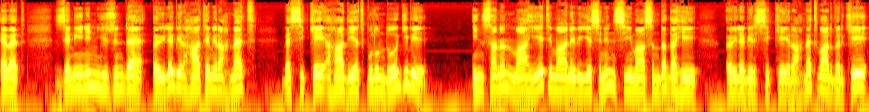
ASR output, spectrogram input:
Evet, zeminin yüzünde öyle bir hatemi rahmet ve sikke-i ehadiyet bulunduğu gibi, insanın mahiyeti maneviyesinin simasında dahi öyle bir sikke-i rahmet vardır ki,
